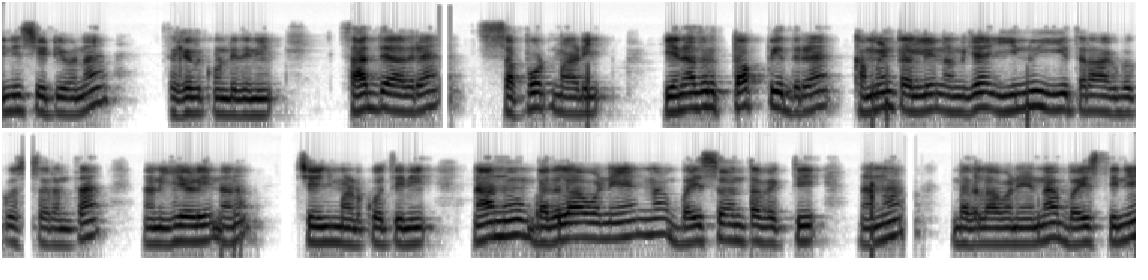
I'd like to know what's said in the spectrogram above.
ಇನಿಷಿಯೇಟಿವ್ ಅನ್ನ ತೆಗೆದುಕೊಂಡಿದ್ದೀನಿ. ಸಾಧ್ಯ ಆದ್ರೆ ಸಪೋರ್ಟ್ ಮಾಡಿ. ಏನಾದರೂ ತಪ್ಪಿದ್ರೆ ಕಮೆಂಟಲ್ಲಿ ನನಗೆ ಇನ್ನೂ ಈ ತರ ಆಗಬೇಕು ಸರ್ ಅಂತ ನನಗೆ ಹೇಳಿ ನಾನು ಚೇಂಜ್ ಮಾಡ್ಕೋತೀನಿ. ನಾನು ಬದಲಾವಣೆಯನ್ನು ಬಯಸುವಂಥ ವ್ಯಕ್ತಿ. ನಾನು ಬದಲಾವಣೆಯನ್ನು ಬಯಸ್ತೀನಿ.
